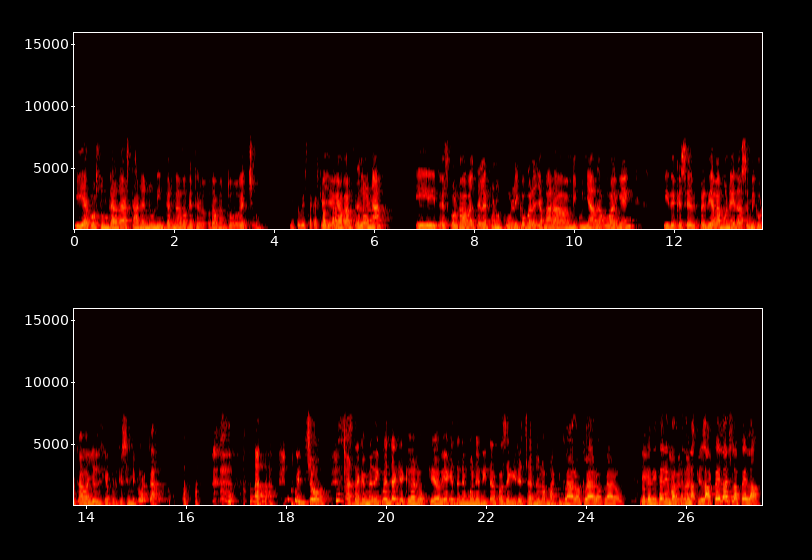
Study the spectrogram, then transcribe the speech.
y acostumbrada a estar en un internado que te lo daban todo hecho. Y tuviste que Que llegué a Barcelona y descolgaba el teléfono público para llamar a mi cuñada o alguien y de que se perdía la moneda se me cortaba. Yo decía, ¿por qué se me corta? un show, hasta que me di cuenta que, claro, que había que tener moneditas para seguir echando la máquina. Claro, claro, claro. Lo que dicen en Barcelona, la pela es la pela.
